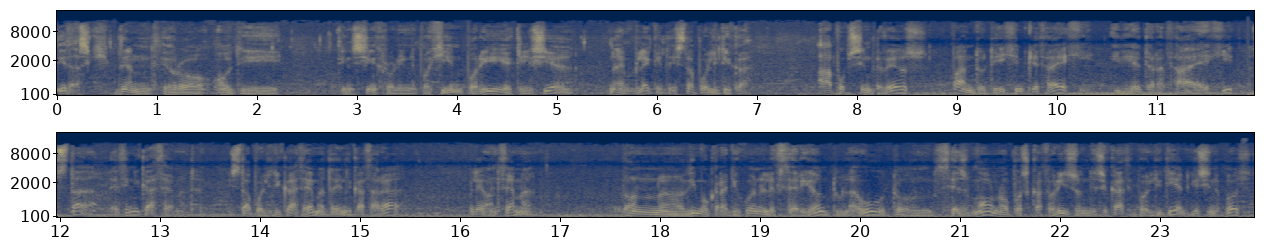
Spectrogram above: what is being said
διδάσκει. Δεν θεωρώ ότι την σύγχρονη εποχή μπορεί η Εκκλησία να εμπλέκεται στα πολιτικά. Άποψη βεβαίως πάντοτε είχε και θα έχει, ιδιαίτερα θα έχει, στα εθνικά θέματα. Στα πολιτικά θέματα είναι καθαρά πλέον θέμα των δημοκρατικών ελευθεριών του λαού, των θεσμών όπως καθορίζονται σε κάθε πολιτεία και συνεπώς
